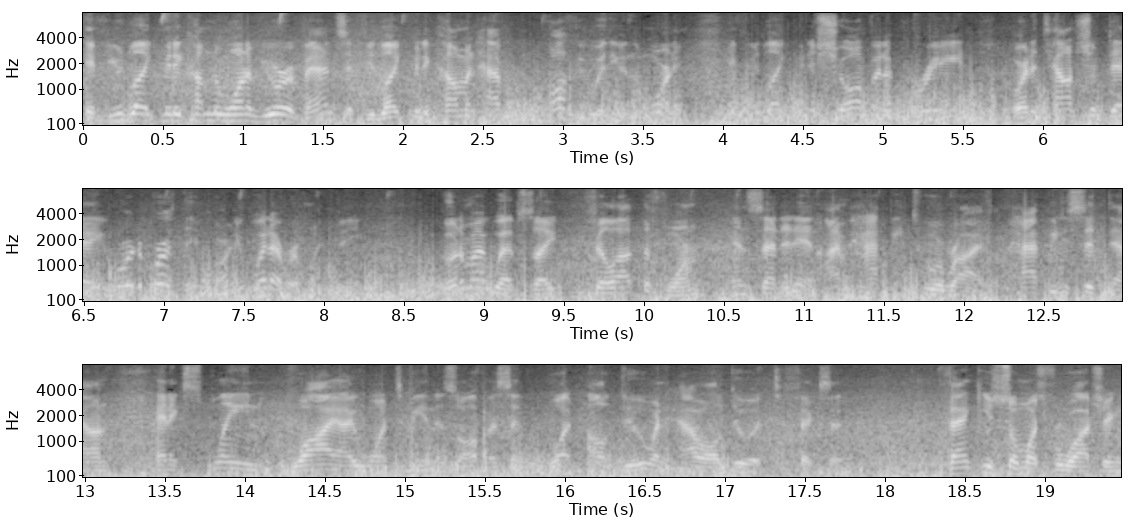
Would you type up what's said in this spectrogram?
If you'd like me to come to one of your events, if you'd like me to come and have coffee with you in the morning, if you'd like me to show up at a parade or at a township day or at a birthday party, whatever it might be, go to my website, fill out the form, and send it in. I'm happy to arrive. I'm happy to sit down and explain why I want to be in this office and what I'll do and how I'll do it to fix it. Thank you so much for watching.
